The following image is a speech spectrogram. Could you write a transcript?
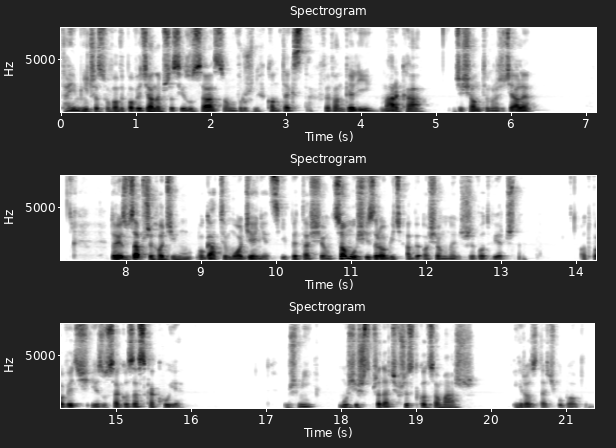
tajemnicze słowa wypowiedziane przez Jezusa są w różnych kontekstach. W Ewangelii Marka, dziesiątym rozdziale, do Jezusa przychodzi bogaty młodzieniec i pyta się, co musi zrobić, aby osiągnąć żywot wieczny. Odpowiedź Jezusa go zaskakuje. Brzmi: Musisz sprzedać wszystko, co masz i rozdać ubogim.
